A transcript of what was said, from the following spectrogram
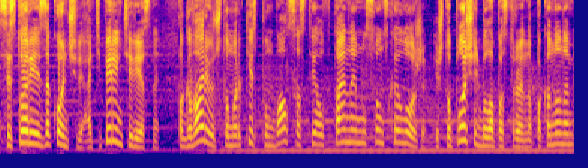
С историей закончили, а теперь интересно. Поговаривают, что маркиз Пумбал состоял в тайной масонской ложе, и что площадь была построена по канонам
